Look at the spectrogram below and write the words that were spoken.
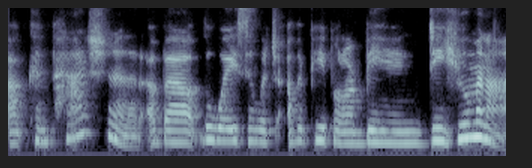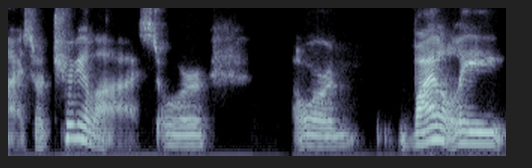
uh, compassionate about the ways in which other people are being dehumanized or trivialized or or violently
